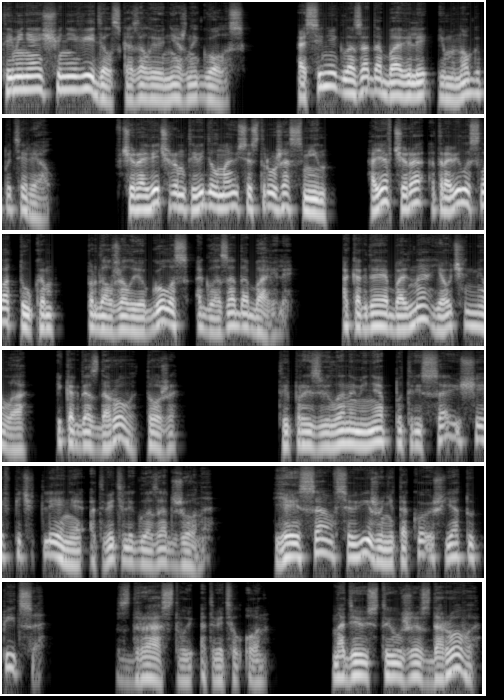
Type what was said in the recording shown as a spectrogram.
«Ты меня еще не видел», — сказал ее нежный голос. А синие глаза добавили «и много потерял». «Вчера вечером ты видел мою сестру Жасмин, а я вчера отравилась латуком», — продолжал ее голос, а глаза добавили. «А когда я больна, я очень мила, и когда здорова, тоже. «Ты произвела на меня потрясающее впечатление», — ответили глаза Джона. «Я и сам все вижу, не такой уж я тупица». «Здравствуй», — ответил он. «Надеюсь, ты уже здорова?»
